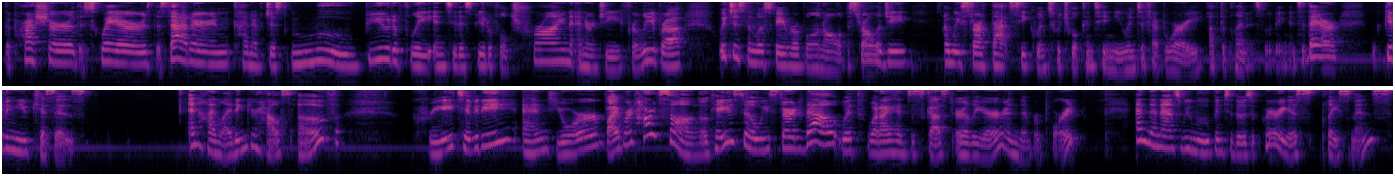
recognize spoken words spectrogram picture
the pressure, the squares, the Saturn kind of just move beautifully into this beautiful trine energy for Libra, which is the most favorable in all of astrology. And we start that sequence, which will continue into February of the planets moving into there, giving you kisses and highlighting your house of creativity and your vibrant heart song. Okay. So we started out with what I had discussed earlier in the report. And then as we move into those Aquarius placements,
